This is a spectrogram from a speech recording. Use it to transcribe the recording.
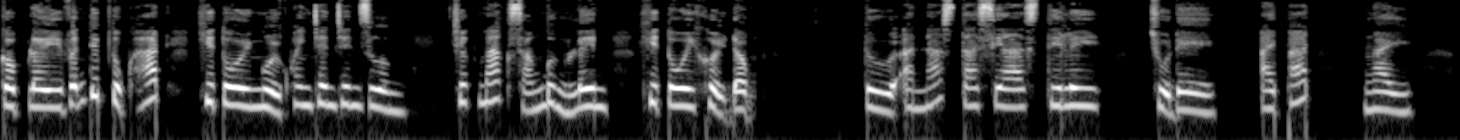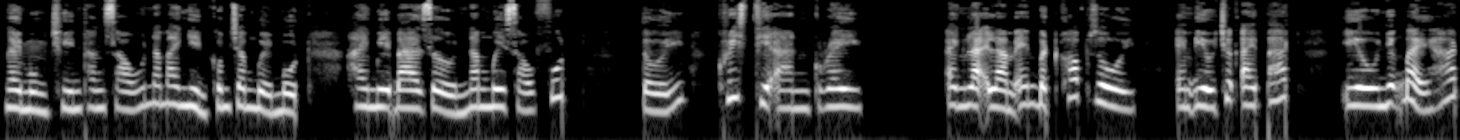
Coplay vẫn tiếp tục hát khi tôi ngồi khoanh chân trên giường, chiếc mác sáng bừng lên khi tôi khởi động. Từ Anastasia Stili, chủ đề iPad, ngày ngày mùng 9 tháng 6 năm 2011, 23 giờ 56 phút, tới Christian Grey. Anh lại làm em bật khóc rồi, em yêu chiếc iPad, yêu những bài hát,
